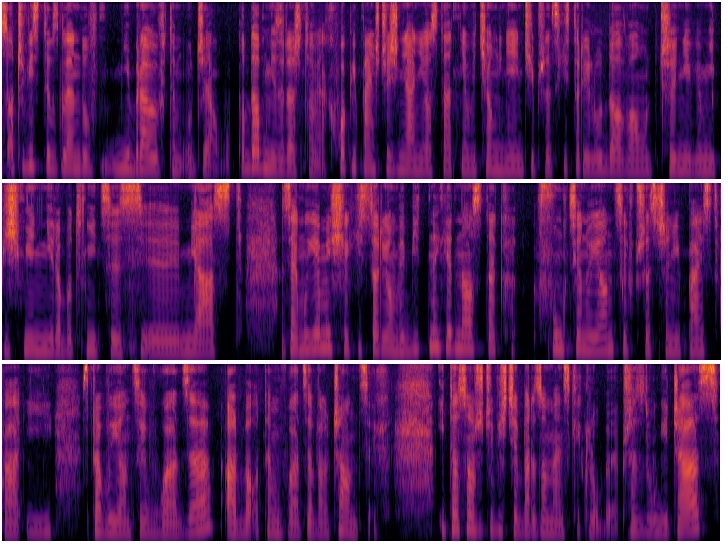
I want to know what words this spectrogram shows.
z oczywistych względów nie brały w tym udziału. Podobnie zresztą jak chłopi pańszczyźniani ostatnio wyciągnięci przez historię ludową, czy nie wiem, niepiśmienni robotnicy z y, miast. Zajmujemy się historią wybitnych jednostek funkcjonujących w przestrzeni państwa i sprawujących władzę, albo o tę władzę walczących. I to są rzeczywiście bardzo męskie kluby. Przez długi czas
